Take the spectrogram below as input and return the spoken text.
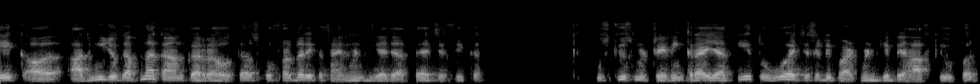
एक आदमी जो कि अपना काम कर रहा होता है, उसको फर्दर एक असाइनमेंट दिया जाता है एचएससी का। उसकी उसमें ट्रेनिंग कराई जाती है तो वो एच डिपार्टमेंट के बिहाफ के ऊपर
